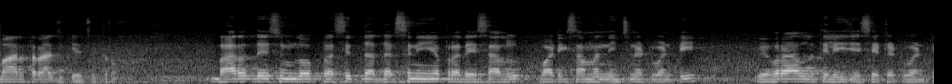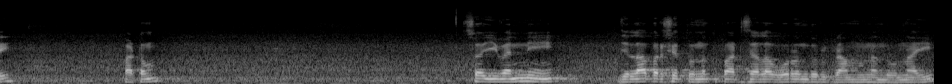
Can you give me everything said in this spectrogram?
భారత రాజకీయ చిత్రం. భారతదేశంలో ప్రసిద్ధ దర్శనీయ ప్రదేశాలు వాటికి సంబంధించినటువంటి వివరాలను తెలియజేసేటటువంటి పటం. సో ఇవన్నీ జిల్లా పరిషత్ ఉన్నత పాఠశాల ఊరందూరు గ్రామం నందు ఉన్నాయి.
